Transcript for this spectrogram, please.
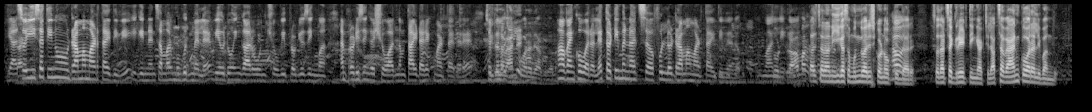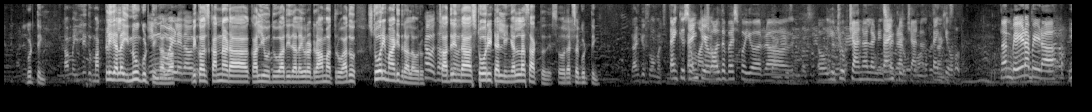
ಯಾ ಸೊ ಈ ಸತಿನೂ ಡ್ರಾಮಾ ಮಾಡ್ತಾ ಇದ್ದೀವಿ. ಈಗ ಇನ್ನೇನು ಸಮ್ಮರ್ ಮುಗಿದ್ಮೇಲೆ we are doing our own show we producing I am producing a show ಅದು ನಮ್ಮ ತಾಯಿ ಡೈರೆಕ್ಟ್ ಮಾಡ್ತಾ ಇದ್ದಾರೆ ಸೊ ಹಾಂ ವ್ಯಾಂಕೋವರಲ್ಲೇ ತರ್ಟಿ ಮಿನಿಟ್ಸ್ ಫುಲ್ ಡ್ರಾಮಾ ಮಾಡ್ತಾ ಇದ್ದೀವಿ ಅದು. ಅಲ್ಲಿ. ಡ್ರಾಮಾ ಕಲ್ಚರ್ ಅನ್ನು ಈಗ ಸಹ ಮುಂದುವರಿಸಿಕೊಂಡು ಹೋಗ್ತಿದ್ದಾರೆ. So that's a great thing actually it's a ವ್ಯಾನ್ಕೋವರಲ್ಲಿ ಬಂದು. ಗುಡ್ ಥಿಂಗ್ ನಮ್ಮ ಇಲ್ಲಿದು ಮಕ್ಕಳಿಗೆಲ್ಲ ಇನ್ನೂ ಗುಡ್ ಥಿಂಗ್ ಅಲ್ವಾ. ಬಿಕಾಸ್ ಕನ್ನಡ ಕಲಿಯುವುದು ಅದಿದೆಲ್ಲ ಇವರ ಡ್ರಾಮಾ ಥ್ರೂ ಅದು ಸ್ಟೋರಿ ಮಾಡಿದ್ರಲ್ಲ ಅವರು. ಹೌದು, ಸೊ ಅದರಿಂದ ಸ್ಟೋರಿ ಟೆಲ್ಲಿಂಗ್ ಎಲ್ಲ ಸಾಕ್ತದೆ. ಆಗ್ತದೆ so that's a good thing thank you so much thank you so Thank much you. All the best for your YouTube channel and Instagram channel thank you ನಾನು ಬೇಡ ಬೇಡ.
